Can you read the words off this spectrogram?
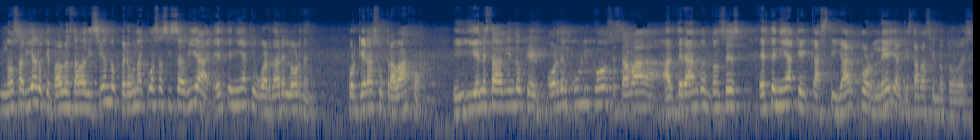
no sabía lo que Pablo estaba diciendo, pero una cosa sí sabía, él tenía que guardar el orden, porque era su trabajo. Y, él estaba viendo que el orden público se estaba alterando, entonces él tenía que castigar por ley al que estaba haciendo todo esto.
